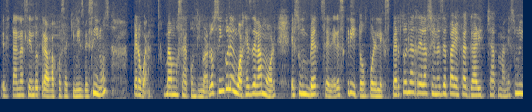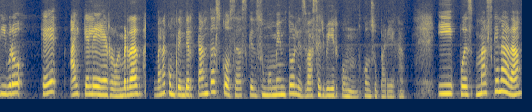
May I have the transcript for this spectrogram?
están haciendo trabajos aquí mis vecinos, pero bueno, vamos a continuar. Los cinco lenguajes del amor es un bestseller escrito por el experto en las relaciones de pareja Gary Chapman. Es un libro que hay que leerlo. En verdad van a comprender tantas cosas que en su momento les va a servir con, con su pareja. Y pues más que nada,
